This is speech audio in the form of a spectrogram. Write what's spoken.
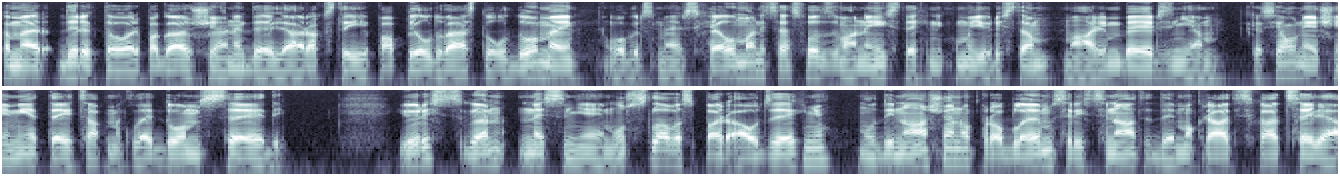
Kamēr direktori pagājušajā nedēļā rakstīja papildu vēstuli domai, Ogres mērs Helmanis esot zvanījis tehnikuma juristam Mārim Bērziņam, kas jauniešiem ieteica apmeklēt domas sēdi. Jurists gan nesaņēma uzslavas par audzēkņu mudināšanu problēmas risināt demokrātiskā ceļā.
